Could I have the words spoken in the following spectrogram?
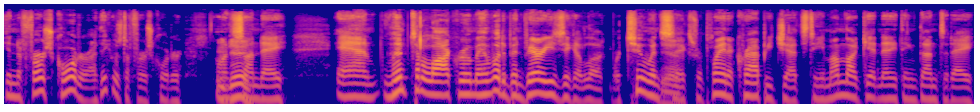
in the first quarter. I think it was the first quarter on. Sunday. And limped to the locker room, and it would have been very easy to look. We're two and Yeah. six. We're playing a crappy Jets team. I'm not getting anything done today.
